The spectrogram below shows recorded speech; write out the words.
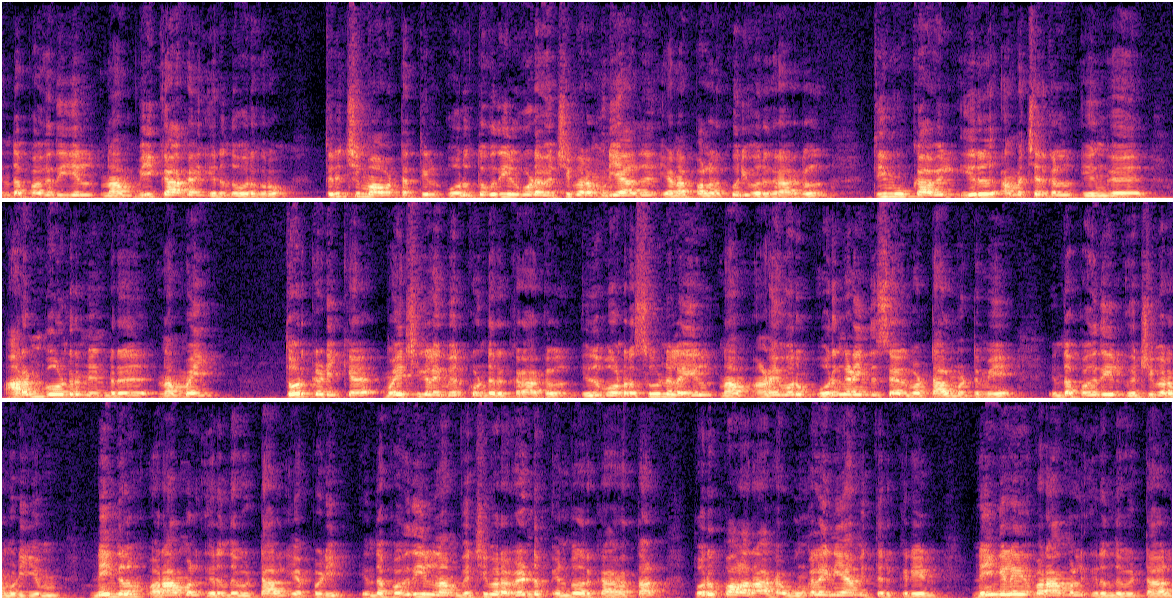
இந்த பகுதியில் நாம் வீக்காக இருந்து வருகிறோம். திருச்சி மாவட்டத்தில் ஒரு தொகுதியில் கூட வெற்றி பெற முடியாது என பலர் கூறி வருகிறார்கள். திமுகவில் இரு அமைச்சர்கள் இங்கு அரண் போன்று நின்று நம்மை தோற்கடிக்க முயற்சிகளை மேற்கொண்டிருக்கிறார்கள். இது போன்ற சூழ்நிலையில் நாம் அனைவரும் ஒருங்கிணைந்து செயல்பட்டால் மட்டுமே இந்த பகுதியில் வெற்றி பெற முடியும். நீங்களும் வராமல் இருந்துவிட்டால் எப்படி? இந்த பகுதியில் நாம் வெற்றி பெற வேண்டும் என்பதற்காகத்தான் பொறுப்பாளராக உங்களை நியமித்திருக்கிறேன். நீங்களே வராமல் இருந்துவிட்டால்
